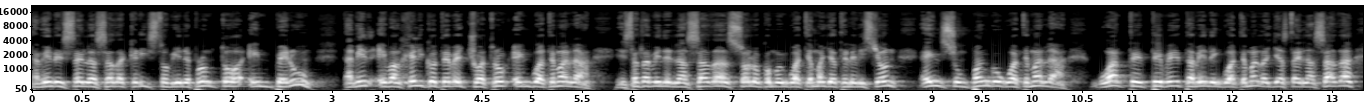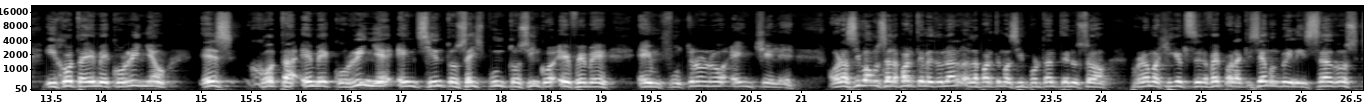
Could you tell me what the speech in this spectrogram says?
También está enlazada Cristo viene pronto en Perú. También Evangélico TV Chuatroc en Guatemala. Está también enlazada solo como en Guatemala Televisión en Zumpango, Guatemala. Guate TV también en Guatemala ya está enlazada. Y JM Corriño es JM Corriñe en 106.5 FM en Futrono en Chile. Ahora sí vamos a la parte medular, a la parte más importante de nuestro programa Gigantes de la Fe para que seamos ministrados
